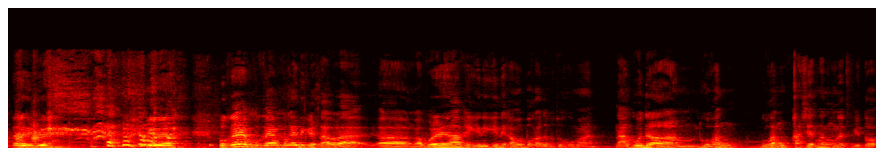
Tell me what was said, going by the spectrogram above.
Tadi gue- Gitu. pokoknya pokoknya pokoknya dikasih tau lah eh, nggak boleh lah kayak gini gini kamu bakal dapet hukuman nah gue dalam gue kan gue kan kasihan kan ngeliat Vito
